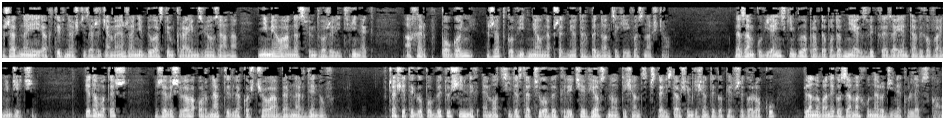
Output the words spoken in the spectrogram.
żadna jej aktywność za życia męża nie była z tym krajem związana. Nie miała na swym dworze Litwinek, a herb Pogoń rzadko widniał na przedmiotach będących jej własnością. Na zamku wileńskim była prawdopodobnie jak zwykle zajęta wychowaniem dzieci. Wiadomo też, że wyszywała ornaty dla kościoła Bernardynów. W czasie tego pobytu silnych emocji dostarczyło wykrycie wiosną 1481 roku planowanego zamachu na rodzinę królewską.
